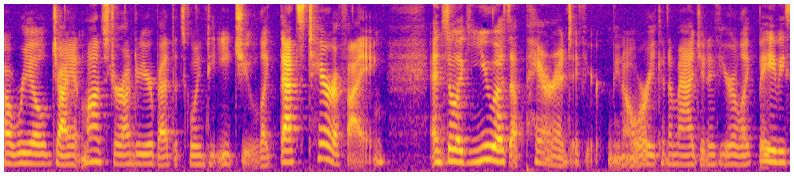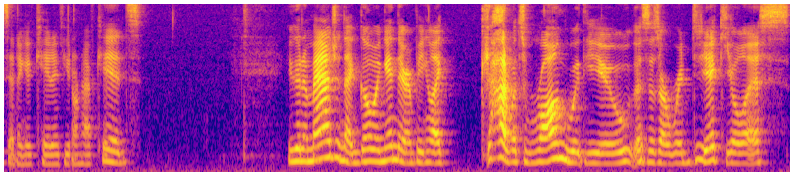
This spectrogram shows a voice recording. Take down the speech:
a real giant monster under your bed that's going to eat you. Like that's terrifying. And so like you as a parent, if you're, you know, or you can imagine if you're like babysitting a kid if you don't have kids, you can imagine that going in there and being like, God, what's wrong with you? This is a ridiculous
